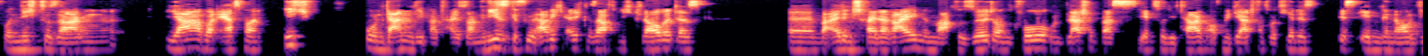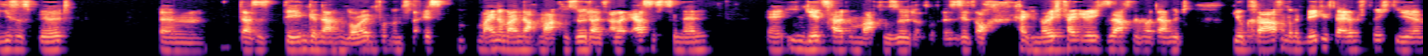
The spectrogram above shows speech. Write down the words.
und nicht zu sagen, ja, aber erstmal ich und dann die Partei sagen. Dieses Gefühl habe ich ehrlich gesagt und ich glaube, dass äh, bei all den Streitereien mit Markus Söder und Co. und Laschet, was jetzt so die Tage auf medial transportiert ist, ist eben genau dieses Bild, ähm, dass es den genannten Leuten von uns ist, meiner Meinung nach Markus Söder als allererstes zu nennen. Äh, ihnen geht es halt um Markus Söder. Also das ist jetzt auch keine Neuigkeit, ehrlich gesagt, wenn man da mit Biografen oder mit Weggekleidern spricht, die äh,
